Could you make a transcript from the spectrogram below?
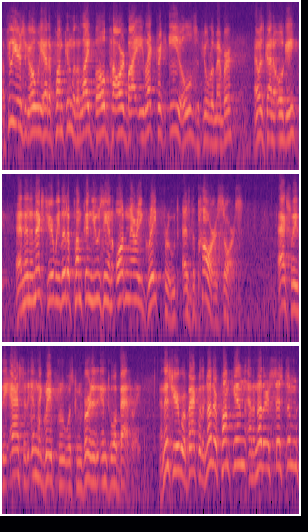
A few years ago, we had a pumpkin with a light bulb powered by electric eels, if you'll remember. That was kind of oogie. And then the next year, we lit a pumpkin using an ordinary grapefruit as the power source. Actually, the acid in the grapefruit was converted into a battery. And this year, we're back with another pumpkin and another system.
